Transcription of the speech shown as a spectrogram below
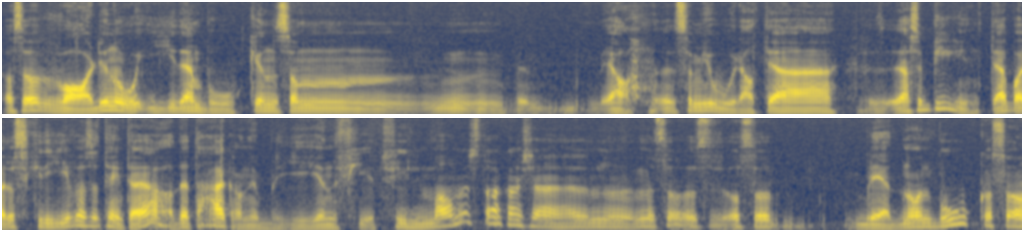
og så var det jo noe i den boken som mm, Ja, som gjorde at jeg ja, Så begynte jeg bare å skrive, og så tenkte jeg ja, dette her kan jo bli en, et filmmanus, da kanskje. Men så, og så ble det nå en bok. Og så,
